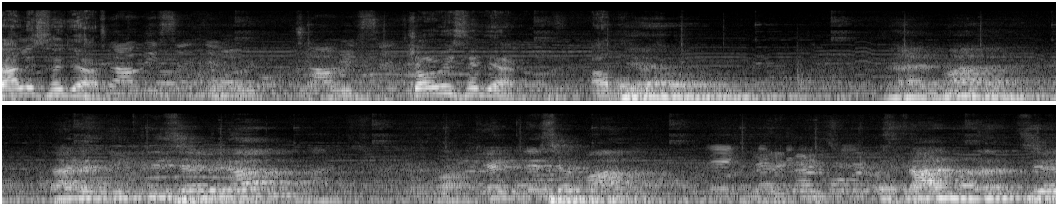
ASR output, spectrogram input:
ચાલીસ હજાર. ચોવીસ હજાર. આપો. તારી દીકરી છે બેટા? કેટલી છે માં તાર નણંદ છે?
